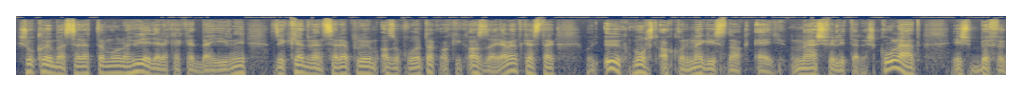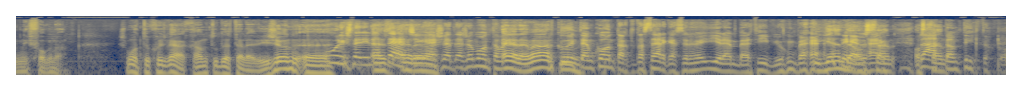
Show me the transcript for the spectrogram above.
Sokkal jobban szerettem volna hülye gyerekeket behívni. Az egy kedvenc szereplőm azok voltak, akik azzal jelentkeztek, hogy ők most akkor megisznak egy másfél literes kólát, és böfögni fognak. És mondtuk, hogy welcome to the television. Úristen, én a ez tehetséges erre- esetesen mondtam, erre hogy vártunk. küldtem kontaktot a szerkesztőnek, hogy ilyen embert hívjunk be. Igen, de Tényleg. aztán- aztán- Láttam TikTokon.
